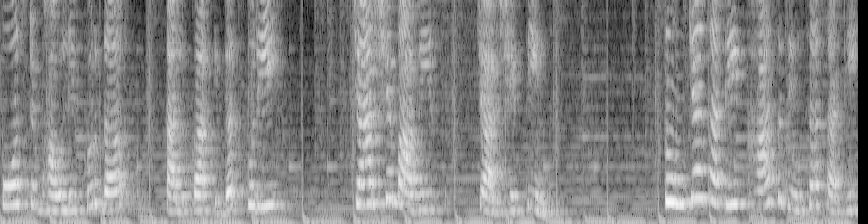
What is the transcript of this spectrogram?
पोस्ट भावली खुर्द तालुका इगतपुरी चारशे बावीस चारशे तीन. तुमच्यासाठी खास दिवसासाठी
